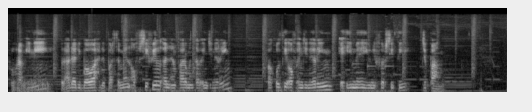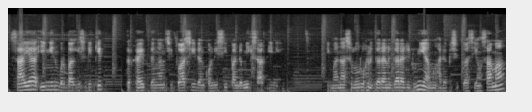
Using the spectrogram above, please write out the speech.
Program ini berada di bawah Department of Civil and Environmental Engineering, Faculty of Engineering, Ehime University, Jepang. Saya ingin berbagi sedikit terkait dengan situasi dan kondisi pandemik saat ini, di mana seluruh negara-negara di dunia menghadapi situasi yang sama,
